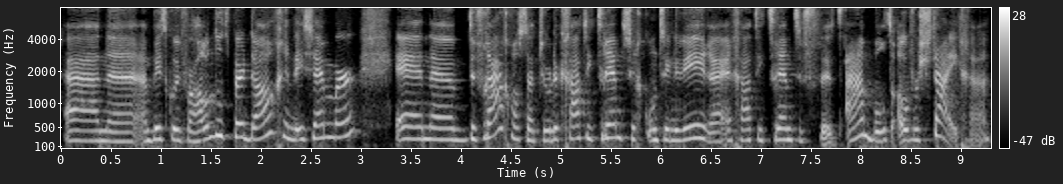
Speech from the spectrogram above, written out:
aan, aan Bitcoin verhandeld per dag in december. En de vraag was natuurlijk, gaat die trend zich continueren en gaat die trend het aanbod overstijgen?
